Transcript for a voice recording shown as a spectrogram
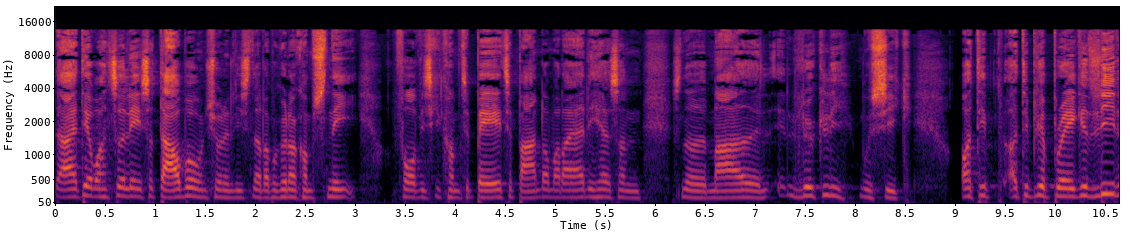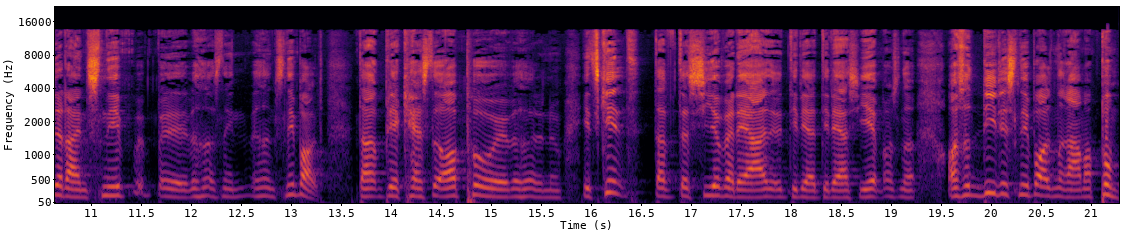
der er der, hvor han sidder og læser dagbogen, journalisten, og der begynder at komme sne, for at vi skal komme tilbage til barndom, og der er det her sådan, sådan noget meget øh, lykkelig musik. Og det, og det bliver breaket lige da der er en snip, øh, hvad hedder sådan en, hvad hedder en snibbold, der bliver kastet op på, øh, hvad hedder det nu, et skilt, der, der siger, hvad det er, det der, det er deres hjem og sådan noget. Og så lige det snibbolden rammer, bum,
